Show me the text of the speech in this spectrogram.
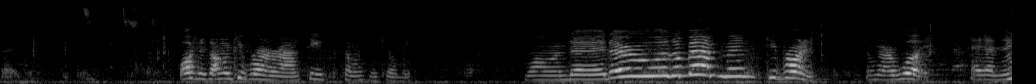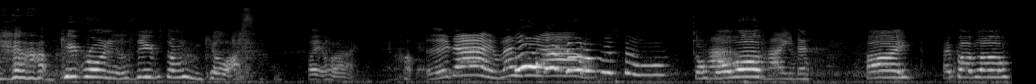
That is so stupid. Watch this, I'm gonna keep running around, see if someone can kill me. One day there was a Batman. Keep running, no matter what. Got. Keep running to see if someone can kill us. Wait, hold on. Let Oh my god, I almost fell off. Don't fall off. Hi, Hi. Hi, Pablo.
